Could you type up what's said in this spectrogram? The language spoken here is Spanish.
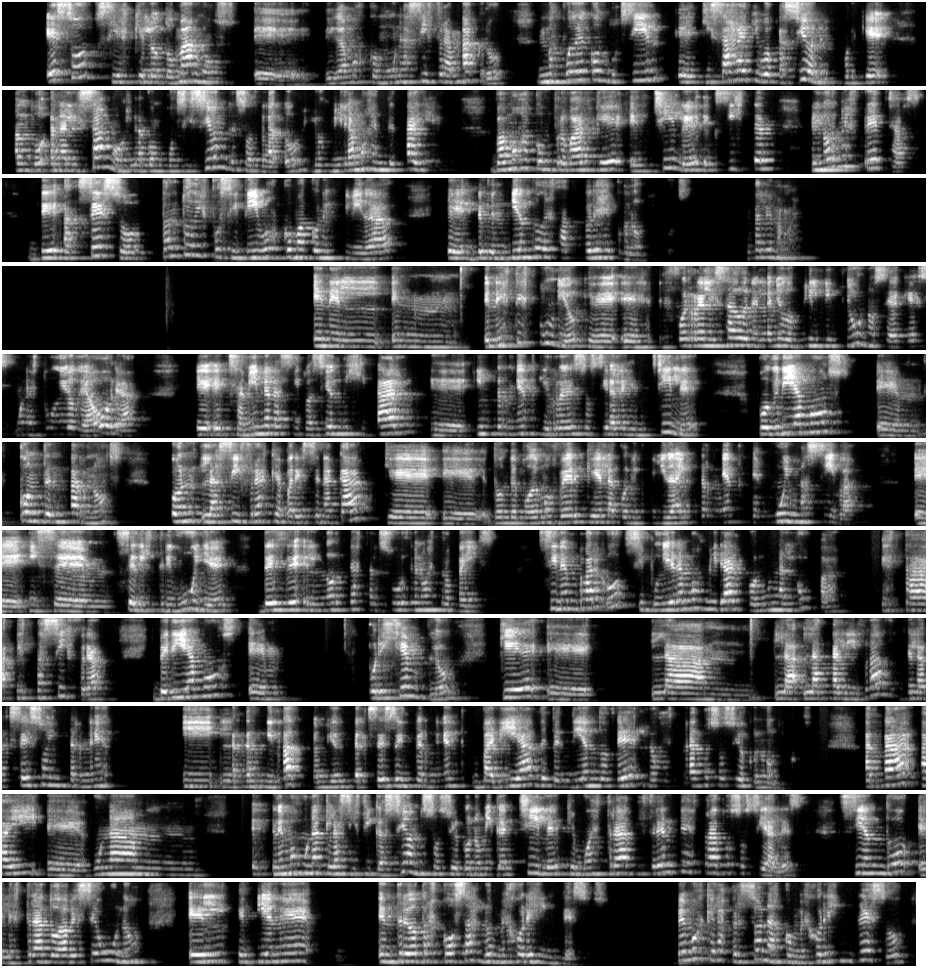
Eso, si es que lo tomamos, eh, digamos, como una cifra macro, nos puede conducir eh, quizás a equivocaciones, porque cuando analizamos la composición de esos datos, los miramos en detalle, vamos a comprobar que en Chile existen enormes brechas de acceso tanto a dispositivos como a conectividad, eh, dependiendo de factores económicos. Dale nomás. En, el, en, en, este estudio que eh, fue realizado en el año 2021, o sea que es un estudio de ahora, examina la situación digital, eh, internet y redes sociales en Chile, podríamos em, contentarnos con las cifras que aparecen acá, que, eh, donde podemos ver que la conectividad a Internet es muy masiva eh, y se, se, distribuye desde el norte hasta el sur de nuestro país. Sin embargo, si pudiéramos mirar con una lupa esta, esta cifra, veríamos, em, por ejemplo, que eh, la, la, calidad del acceso a Internet y la cantidad también de acceso a Internet varía dependiendo de los estratos socioeconómicos. Acá hay eh, una, mm, tenemos una clasificación socioeconómica en Chile que muestra diferentes estratos sociales, siendo el estrato ABC1 el que tiene, entre otras cosas, los mejores ingresos vemos que las personas con mejores ingresos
